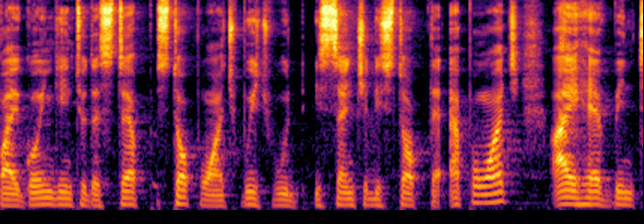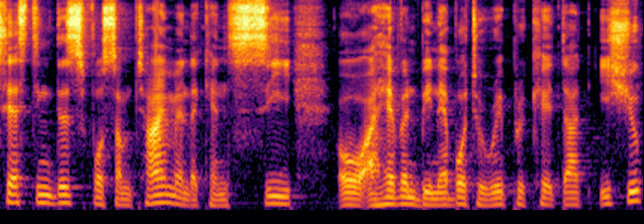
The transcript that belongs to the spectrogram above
by going into the step stopwatch which would essentially stop the Apple Watch. I have been testing this for some time and I can see or I haven't been able to replicate that issue.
